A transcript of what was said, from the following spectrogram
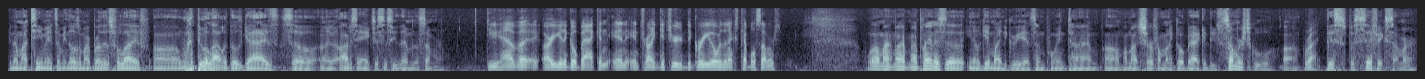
you know, my teammates. I mean, those are my brothers for life. Um, went through a lot with those guys, so you know, obviously anxious to see them in the summer. Do you have? A, are you going to go back and, and, and try to get your degree over the next couple of summers? Well, my, my, my plan is to you know get my degree at some point in time. Um, I'm not sure if I'm going to go back and do summer school um, right this specific summer.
